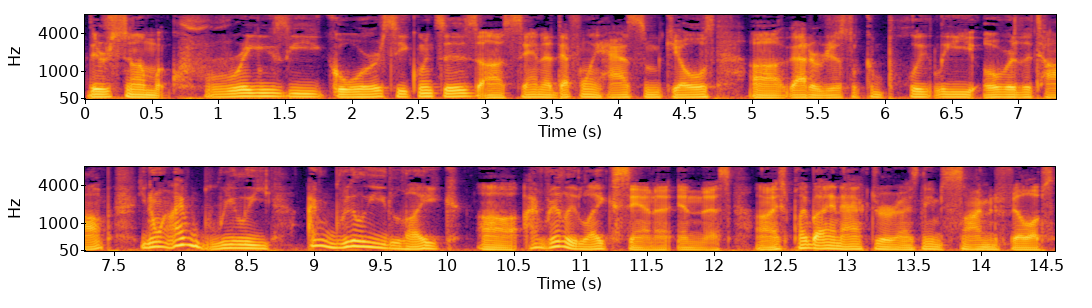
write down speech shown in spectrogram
There's some crazy gore sequences. Uh, santa definitely has some kills uh, that are just completely over the top. You know i really I really like uh, I really like Santa in this. Uh, he's played by an actor. His name's Simon Phillips,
